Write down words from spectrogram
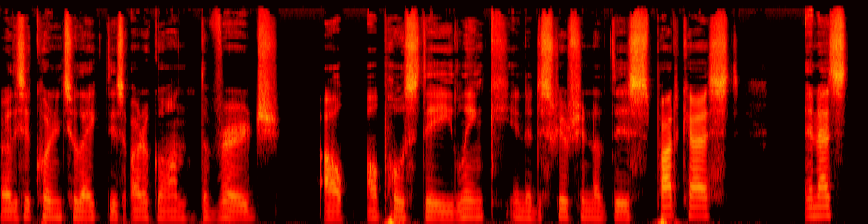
or at least according to like this article on The Verge. I'll I'll post a link in the description of this podcast, and that's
